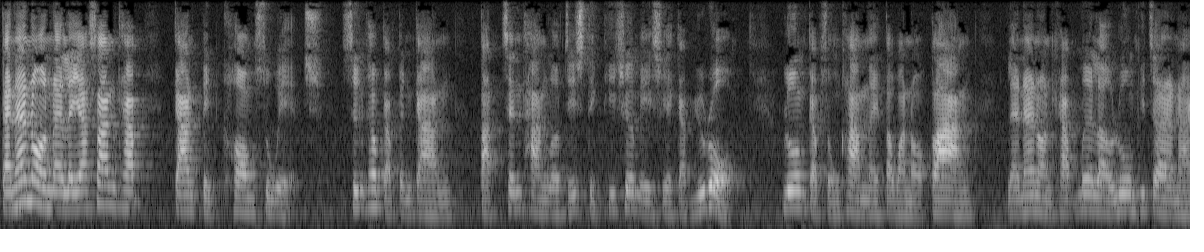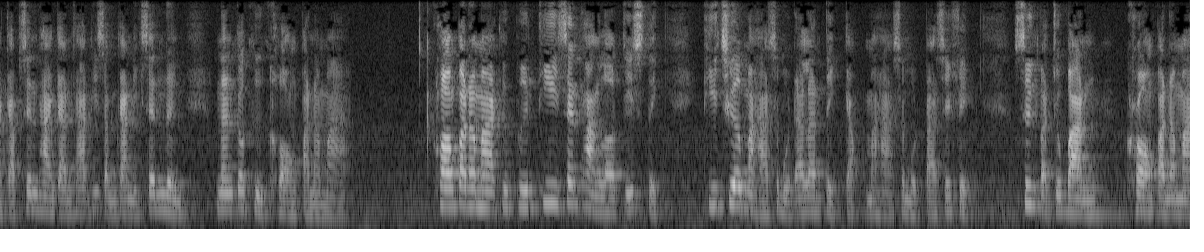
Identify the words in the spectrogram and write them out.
แต่แน่นอนในระยะสั้นครับ การปิดคลองสุเอซซึ่งเท่ากับเป็นการ ตัดเส้นทางโลจิสติกที่เชื่อมเอเชียกับยุโรป ร่วมกับสงครามในตะวันออกกลาง และแน่นอนครับ เมื่อเราร่วมพิจารณากับเส้นทางการค้าที่สำคัญอีกเส้นหนึ่ง นั่นก็คือคลองปานามา คลองปานามาคือพื้นที่เส้นทางโลจิสติก ที่เชื่อมมหาสมุทรแอตแลนติกกับมหาสมุทรแปซิฟิก ซึ่งปัจจุบันคลองปานามา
